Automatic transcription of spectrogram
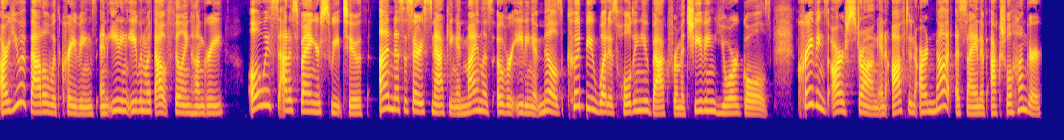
Are you at battle with cravings and eating even without feeling hungry? Always satisfying your sweet tooth, unnecessary snacking, and mindless overeating at meals could be what is holding you back from achieving your goals. Cravings are strong and often are not a sign of actual hunger.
